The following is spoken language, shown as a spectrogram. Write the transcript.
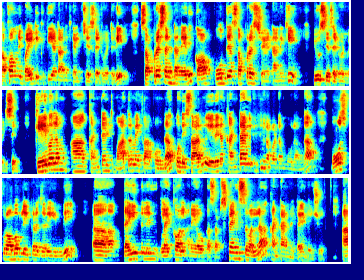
కఫంని బయటికి తీయటానికి హెల్ప్ చేసేటువంటిది. సప్రెసెంట్ అనేది కాఫ్ పూర్తిగా సప్రెస్ చేయటానికి యూజ్ చేసేటువంటి మెడిసిన్ కేవలం ఆ కంటెంట్ మాత్రమే కాకుండా కొన్నిసార్లు ఏదైనా కంటామినేషన్ అవ్వడం మూలంగా మోస్ట్ ప్రాబబ్లీ ఇక్కడ జరిగింది డైథిలిన్ గ్లైకాల్ అనే ఒక సబ్స్టెన్స్ వల్ల కంటామినేట్ అయి ఉండొచ్చు. ఆ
